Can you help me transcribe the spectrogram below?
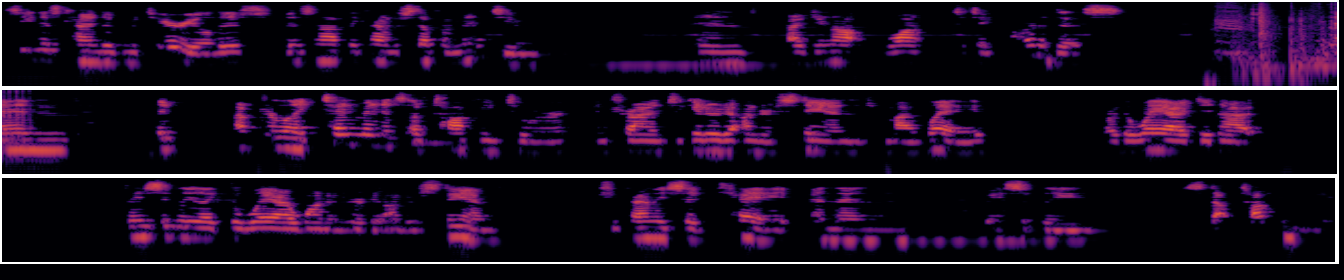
see this kind of material. This is not the kind of stuff I'm into, and I do not want to take part of this. And after like 10 minutes of talking to her and trying to get her to understand my way, or the way I did not basically like the way I wanted her to understand. She finally said K and then basically stopped talking to me.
